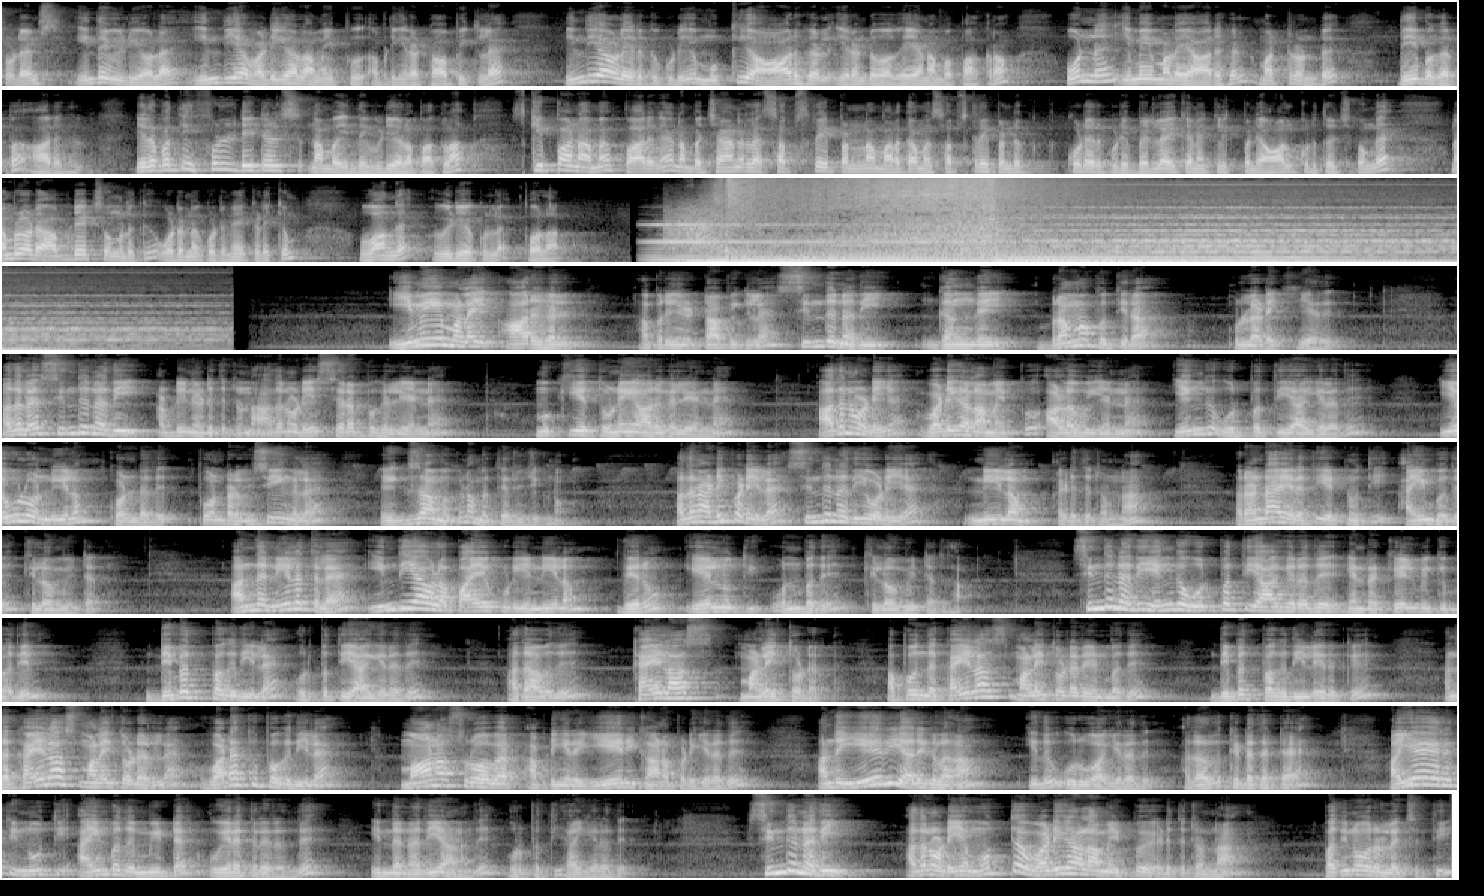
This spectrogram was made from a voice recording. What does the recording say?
Students இந்த வீடியோவில் India வடிகால் அமைப்பு அப்படிங்கிற டாப்பிக்கில் இந்தியாவில் இருக்கக்கூடிய முக்கிய ஆறுகள் இரண்டு வகையாக நம்ம பார்க்குறோம். ஒன்று இமயமலை ஆறுகள் மற்றொன்று தீபகற்ப ஆறுகள். இதை பற்றி ஃபுல் டீட்டெயில்ஸ் நம்ம இந்த வீடியோவில் பார்க்கலாம். ஸ்கிப் பண்ணாமல் பாருங்கள் நம்ம சேனலை சப்ஸ்கிரைப் பண்ணலாம். மறக்காமல் சப்ஸ்கிரைப் பண்ணி கூட இருக்கக்கூடிய பெல் ஐக்கனை கிளிக் பண்ணி ஆல் கொடுத்து வச்சுக்கோங்க. நம்மளோட அப்டேட்ஸ் உங்களுக்கு உடனுக்குடனே கிடைக்கும். வாங்க வீடியோக்குள்ளே போகலாம் இமயமலை ஆறுகள் அப்படிங்கிற டாப்பிக்கில் சிந்து நதி கங்கை பிரம்மபுத்திரா உள்ளடக்கியது. அதில் சிந்து நதி அப்படின்னு எடுத்துட்டோம்னா அதனுடைய சிறப்புகள் என்ன? முக்கிய துணை ஆறுகள் என்ன? அதனுடைய வடிகால் அமைப்பு அளவு என்ன? எங்கே உற்பத்தி ஆகிறது? எவ்வளோ நீளம் கொண்டது? போன்ற விஷயங்களை எக்ஸாமுக்கு நம்ம தெரிஞ்சுக்கணும். அதன் அடிப்படையில் சிந்து நதியோடைய நீளம் எடுத்துட்டோம்னா ரெண்டாயிரத்தி எட்நூற்றி ஐம்பது கிலோமீட்டர் அந்த நீளத்தில் இந்தியாவில் பாயக்கூடிய நீளம் வெறும் எழுநூற்றி ஒன்பது கிலோமீட்டர் தான். சிந்து நதி எங்கே உற்பத்தி ஆகிறது என்ற கேள்விக்கு பதில் திபெத் பகுதியில் உற்பத்தி ஆகிறது. அதாவது கைலாஸ் மலைத்தொடர். அப்போ இந்த கைலாஸ் மலைத்தொடர் என்பது திபெத் பகுதியில் இருக்குது அந்த கைலாஸ் மலைத்தொடரில் வடக்கு பகுதியில் மானஸ்ரோவர் அப்படிங்கிற ஏரி காணப்படுகிறது. அந்த ஏரி அருகில் தான் இது உருவாகிறது. அதாவது கிட்டத்தட்ட ஐயாயிரத்தி நூற்றி ஐம்பது மீட்டர் உயரத்திலிருந்து இந்த நதியானது உற்பத்தி ஆகிறது. சிந்து நதி அதனுடைய மொத்த வடிகால் அமைப்பு எடுத்துட்டோம்னா பதினோரு லட்சத்தி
